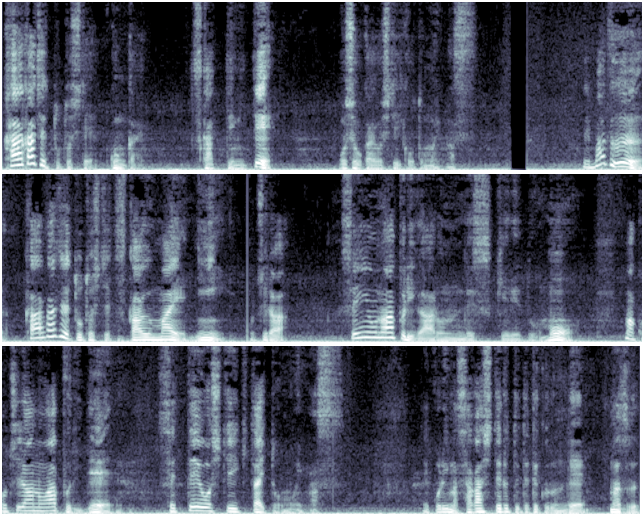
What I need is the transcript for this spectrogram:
カーガジェットとして今回使ってみてご紹介をしていこうと思います。でまず、カーガジェットとして使う前に、こちら、専用のアプリがあるんですけれども、まあ、こちらのアプリで設定をしていきたいと思います。これ今探してるって出てくるんで、まず、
